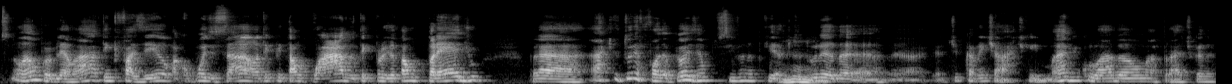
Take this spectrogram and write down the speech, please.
isso não é um problema ah tem que fazer uma composição tem que pintar um quadro tem que projetar um prédio para a arquitetura é foda, é o pior exemplo possível, né? Porque a arquitetura uhum. é, é, é, tipicamente a arte que é mais vinculada a uma prática, né?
